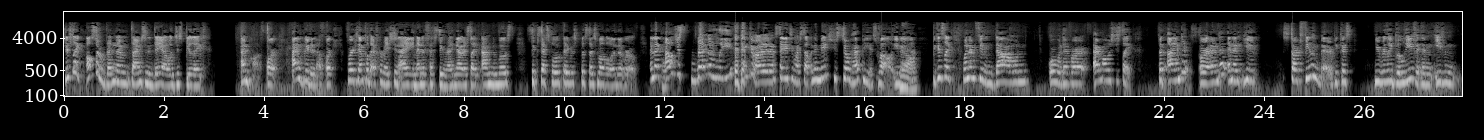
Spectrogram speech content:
just like also random times in the day. I will just be like, I'm hot or I'm good enough. Or for example, the affirmation I'm manifesting right now is like, I'm the most successful and famous plus size model in the world. And like, I'll just randomly think about it and say it to myself. And it makes you so happy as well, you know? Yeah because like when I'm feeling down or whatever, I'm always just like, but I am this or I am that. And then you start feeling better because you really believe it. And even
